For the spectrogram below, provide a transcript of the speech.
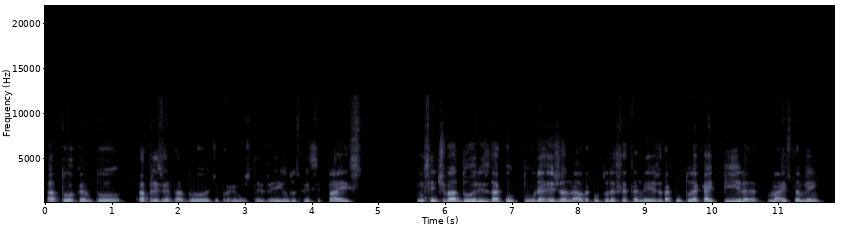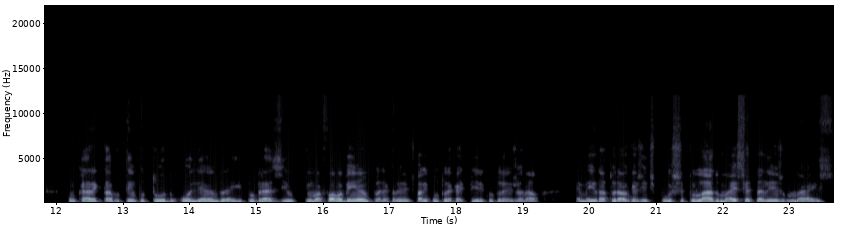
ator, cantor, apresentador de programas de TV e um dos principais incentivadores da cultura regional, da cultura sertaneja, da cultura caipira, mas também um cara que estava o tempo todo olhando aí para o Brasil de uma forma bem ampla, né? Quando a gente fala em cultura caipira e cultura regional, é meio natural que a gente puxe para o lado mais sertanejo, mas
